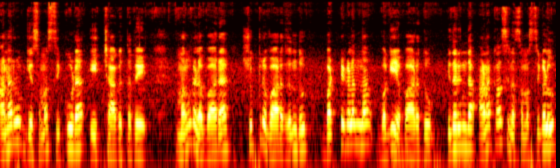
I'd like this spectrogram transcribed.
ಅನಾರೋಗ್ಯ ಸಮಸ್ಯೆ ಕೂಡ ಹೆಚ್ಚಾಗುತ್ತದೆ. ಮಂಗಳವಾರ, ಶುಕ್ರವಾರದಂದು ಬಟ್ಟೆಗಳನ್ನು ಒಗೆಯಬಾರದು. ಇದರಿಂದ ಹಣಕಾಸಿನ ಸಮಸ್ಯೆಗಳು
